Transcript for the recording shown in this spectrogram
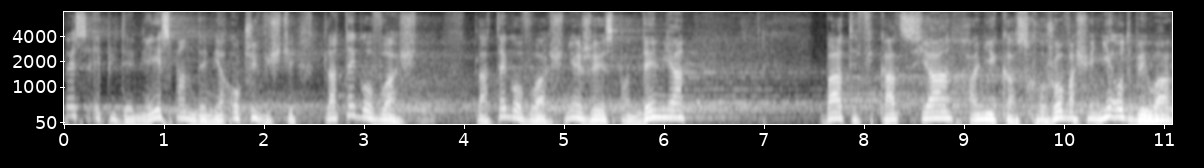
Bez epidemii, jest pandemia, oczywiście. Dlatego właśnie, dlatego właśnie, że jest pandemia, beatyfikacja Hanika z Chorzowa się nie odbyła.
